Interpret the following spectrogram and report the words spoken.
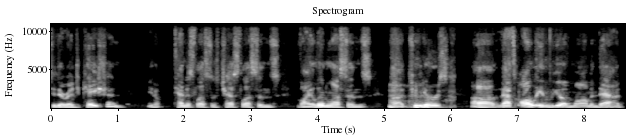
to their education, you know, tennis lessons, chess lessons, violin lessons, uh, tutors. Uh, that's all in view of mom and dad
